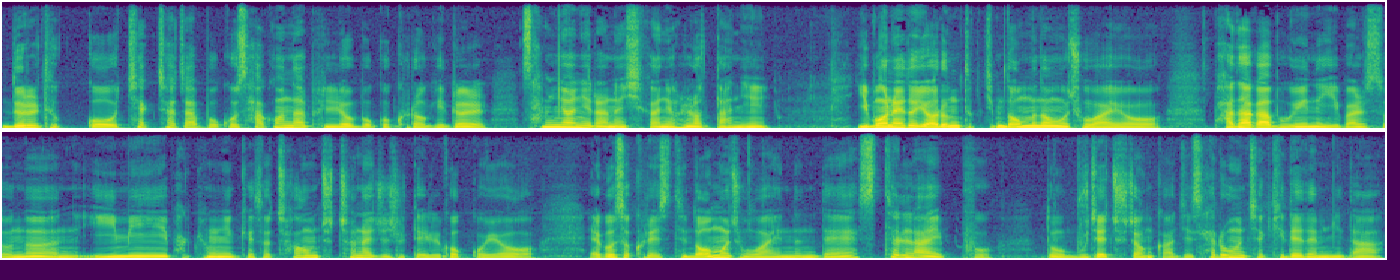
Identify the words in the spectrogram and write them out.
늘 듣고 책 찾아보고 사거나 빌려보고 그러기를 3년이라는 시간이 흘렀다니 이번에도 여름 특집 너무너무 좋아요. 바다가 보이는 이발소는 이미 박평님께서 처음 추천해 주실 때 읽었고요. 에거서 크리스티 너무 좋아했는데 스틸라이프 또 무죄 추정까지 새로운 책 기대됩니다.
